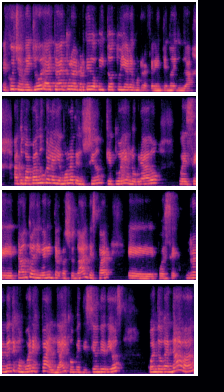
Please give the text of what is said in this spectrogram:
Escúchame, yo a esta altura del partido, Vito, tú ya eres un referente, no hay duda. ¿A tu papá nunca le llamó la atención que tú hayas logrado, pues, eh, tanto a nivel internacional, de estar, eh, pues, eh, realmente con buena espalda y con bendición de Dios, cuando ganaban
